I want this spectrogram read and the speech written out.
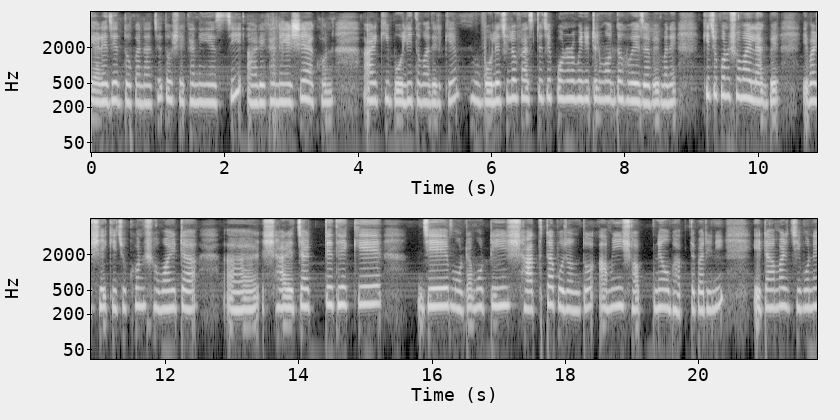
গ্যারেজের দোকান আছে, তো সেখানেই এসছি। আর এখানে এসে এখন আর কি বলি তোমাদেরকে, বলেছিল ফার্স্টে যে পনেরো মিনিটের মধ্যে হয়ে যাবে মানে কিছুক্ষণ সময় লাগবে। এবার সেই কিছুক্ষণ সময়টা সাড়ে চারটে থেকে যে মোটামুটি সাতটা পর্যন্ত আমি স্বপ্নেও ভাবতে পারিনি। এটা আমার জীবনে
